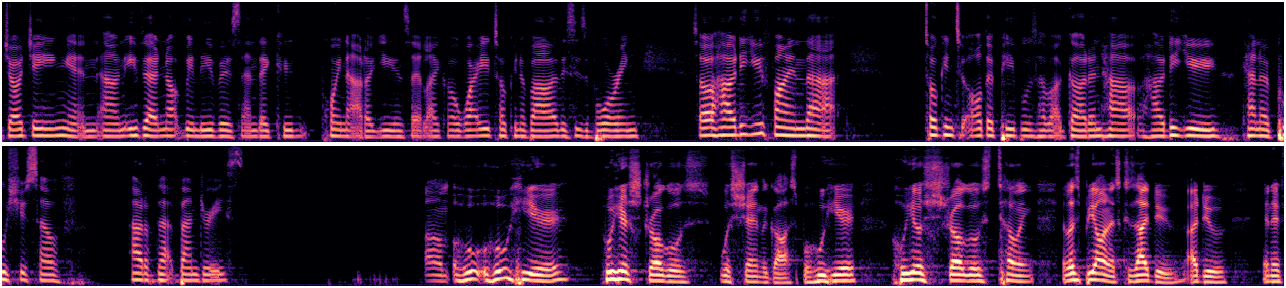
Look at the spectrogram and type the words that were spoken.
judging and, and if they're not believers and they could point out at you and say like oh why are you talking about this is boring. So how do you find that talking to other people about god and how, how do you kind of push yourself out of that boundaries? Um, who who here who here struggles with sharing the gospel? Who here who here struggles telling? And let's be honest, because I do, I do. And if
